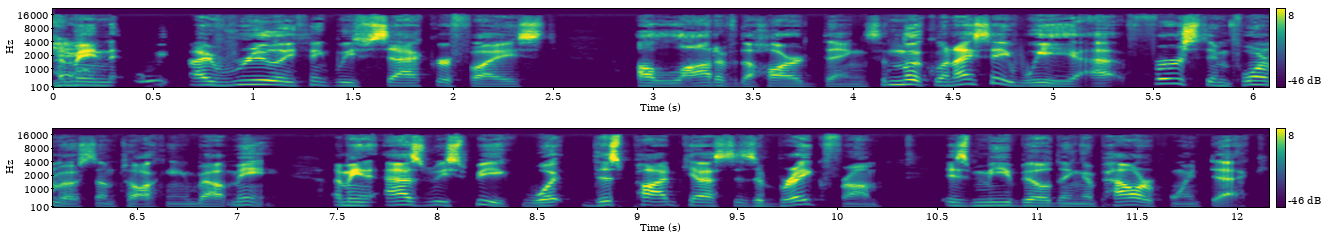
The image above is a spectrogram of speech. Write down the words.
I mean, we, I really think we've sacrificed a lot of the hard things. And look, when I say we, uh, first and foremost, I'm talking about me. I mean, as we speak, what this podcast is a break from is me building a PowerPoint deck.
